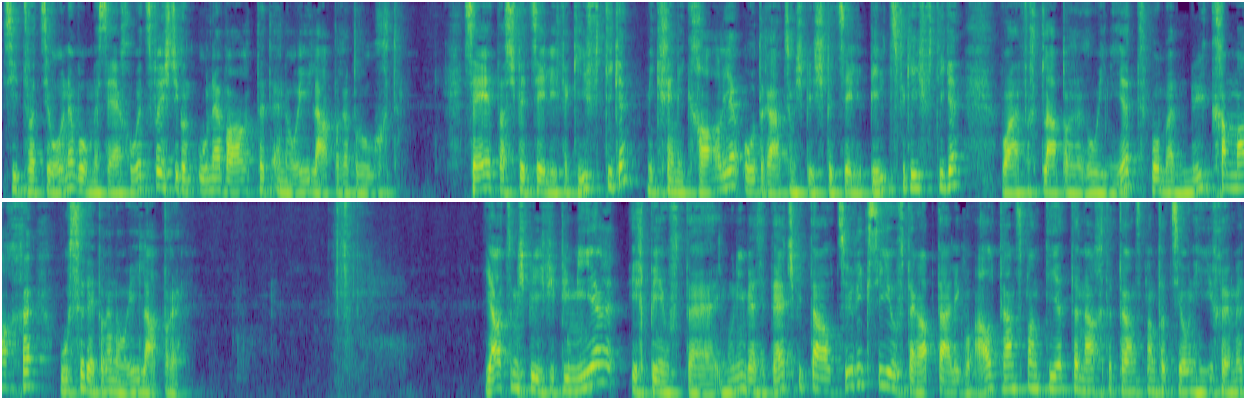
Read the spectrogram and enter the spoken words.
Situationen, wo man sehr kurzfristig und unerwartet eine neue Leber braucht. Sehen das spezielle Vergiftungen mit Chemikalien oder auch zum Beispiel spezielle Pilzvergiftungen, wo einfach die Leber ruiniert, wo man nichts machen kann, außer eben eine neue Leber. Ja, zum Beispiel bei mir, ich bin auf der, im Universitätsspital Zürich gewesen, auf der Abteilung, wo alle Transplantierten nach der Transplantation hinkommen.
